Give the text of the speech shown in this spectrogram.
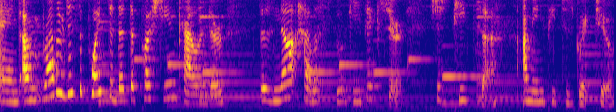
And I'm rather disappointed that the Pusheen calendar does not have a spooky picture. It's just pizza. I mean, pizza's great too.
